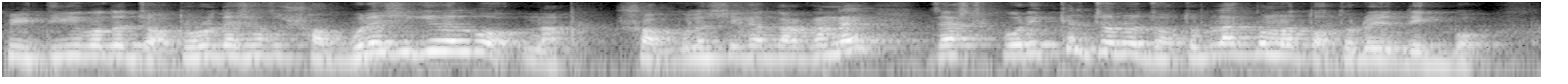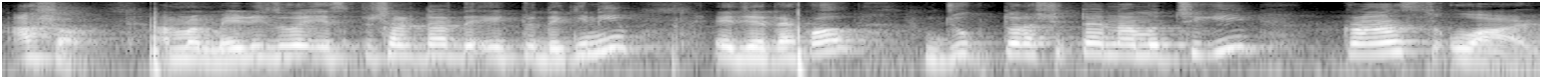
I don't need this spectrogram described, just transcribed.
পৃথিবীর মধ্যে যতগুলো দেশ আছে সবগুলো শিখে ফেলব? না, সবগুলো শেখার দরকার নাই। জাস্ট পরীক্ষার জন্য যতটুকু লাগবে, আমরা ততটুকুই দেখব। আসো, আমরা মেরিজ স্পেশালটা একটু দেখিনি। এই যে দেখো, যুক্তরাষ্ট্রটার নাম হচ্ছে কি? ট্রান্স ওয়ার্ল্ড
